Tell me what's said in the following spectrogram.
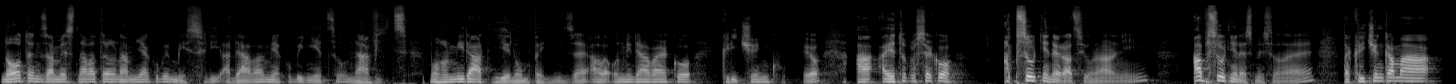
no ten zaměstnavatel na mě jakoby myslí a dává mi jakoby něco navíc. Mohl mi dát jenom peníze, ale on mi dává jako klíčenku. Jo? A, a je to prostě jako absolutně neracionální, absolutně nesmyslné. Ta klíčenka má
